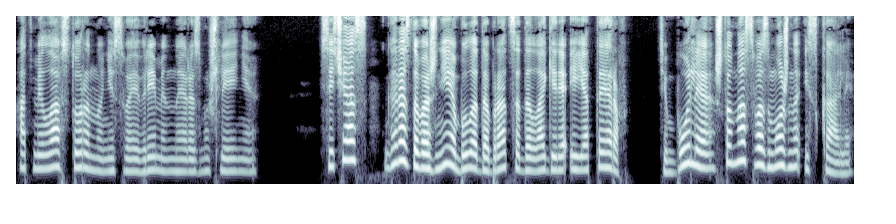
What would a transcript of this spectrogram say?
отмела в сторону несвоевременные размышления. Сейчас гораздо важнее было добраться до лагеря Иятеров, тем более, что нас, возможно, искали.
